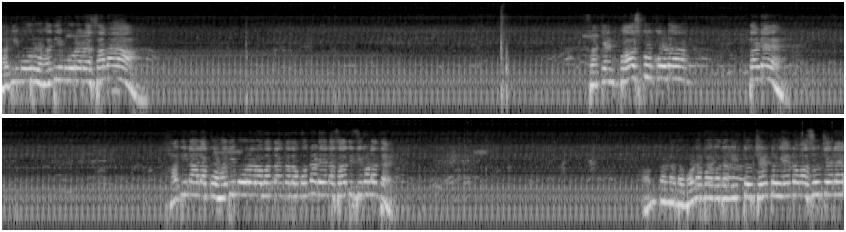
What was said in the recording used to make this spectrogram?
ಹದಿಮೂರು, ಹದಿಮೂರರ ಸಮ. ಸೆಕೆಂಡ್ ಪಾಸ್ಗೂ ಕೂಡ ತಡೆ. ಹದಿನಾಲ್ಕು, ಹದಿಮೂರರ ಒಂದಂಕದ ಮುನ್ನಡೆಯನ್ನು ಸಾಧಿಸಿಕೊಂಡಂತೆ. ಅಂಕಣದ ಒಳಭಾಗದಲ್ಲಿತ್ತು ಚೆಂಡು ಎನ್ನುವ ಸೂಚನೆ.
